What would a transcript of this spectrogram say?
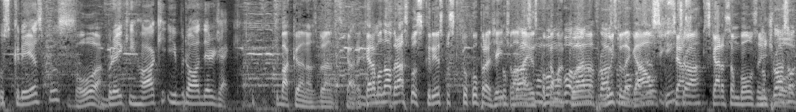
Os Crespos, Boa. Breaking Rock e Brother Jack. Que bacana as bandas, cara. Quero mandar um abraço pros Crespos que tocou pra gente No lá na próximo Expo vamos bolar, Camacuã. no próximo Muito vamos legal. fazer o seguinte, sucesso. ó. Os caras são bons, a No gente próximo boa. vamos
